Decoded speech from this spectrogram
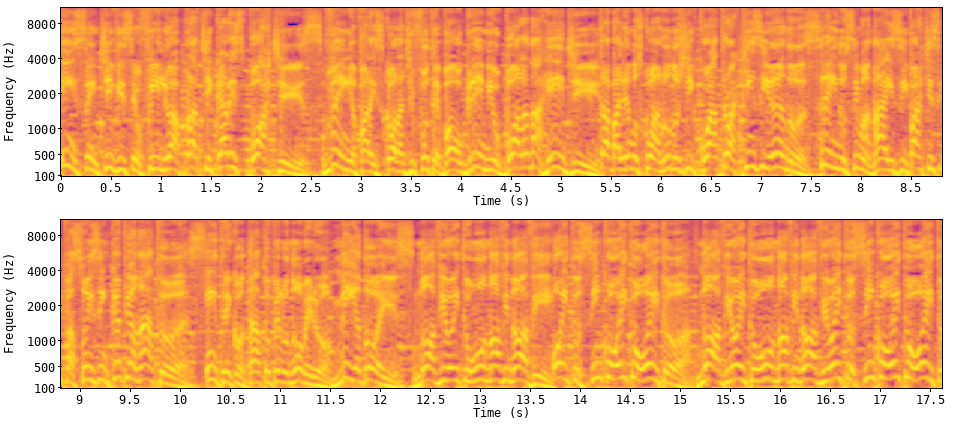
Incentive seu filho a praticar esportes. Venha para a Escola de Futebol Grêmio Bola na Rede. Trabalhamos com alunos de 4 a 15 anos. Treinos semanais e participações em campeonatos. Entre em contato pelo número 62 98199 8588 98199 8588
